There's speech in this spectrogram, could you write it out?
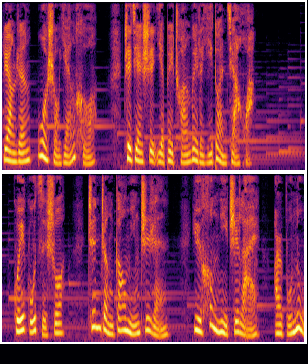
两人握手言和。这件事也被传为了一段佳话。鬼谷子说。真正高明之人，遇横逆之来而不怒，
